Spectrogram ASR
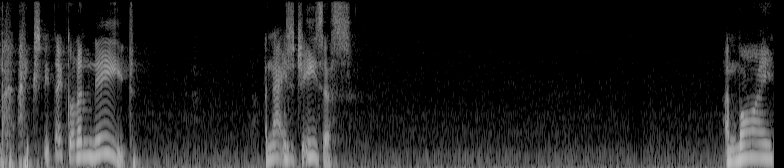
But actually, they've got a need and that is Jesus. And my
